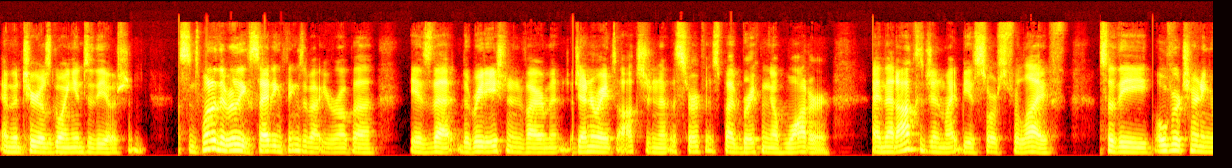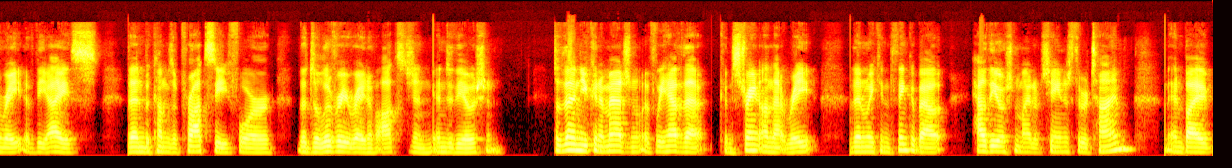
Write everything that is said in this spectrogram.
and materials going into the ocean. Since one of the really exciting things about Europa is that the radiation environment generates oxygen at the surface by breaking up water, and that oxygen might be a source for life. So the overturning rate of the ice then becomes a proxy for the delivery rate of oxygen into the ocean. So then you can imagine if we have that constraint on that rate, then we can think about how the ocean might have changed through time. And by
